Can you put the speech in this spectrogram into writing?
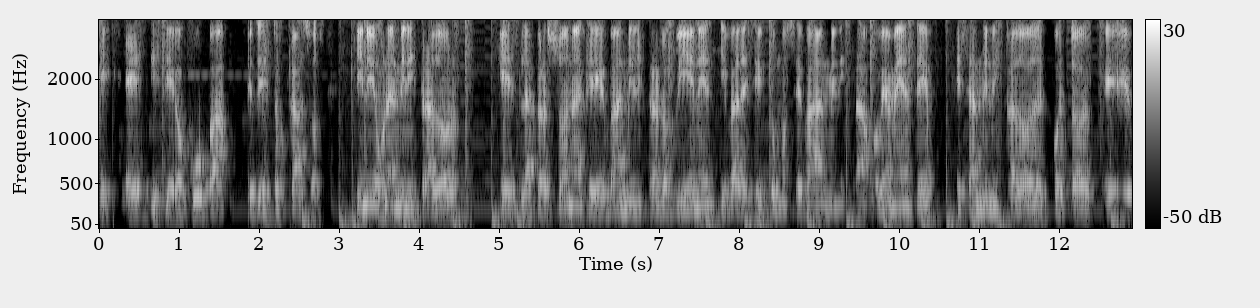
eh, es y se ocupa de estos casos. Tiene un administrador que es la persona que va a administrar los bienes y va a decir cómo se va a administrar. Obviamente, ese administrador es puesto eh,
